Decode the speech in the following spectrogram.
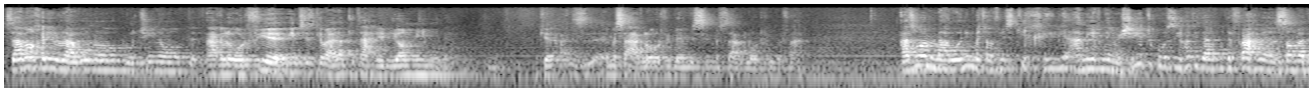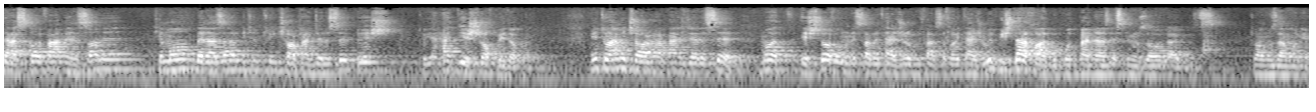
زبان خیلی روون و روتین و عقل عرفیه. این چیزی که بعدا تو تحلیلیان میمونه. که مثل عقل عرفی بنویسیم مثل عقل عرفی بفهم از اون مبانی متافیزیکی خیلی عمیق نمیشه. یه توضیحاتی در مورد فهم انسان و دستگاه فهم انسانه که ما به نظرم می‌تونیم تو این 4 5 جلسه بهش تو یه حدی اشراف پیدا کنیم. این تو همین 4 5 جلسه ما اشتراک اون نسبت تجربه فلسفه های تجربه بیشتر خواهد بود مطمئن از اسپینوزا و لایبنیتس تو همون زمانی که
